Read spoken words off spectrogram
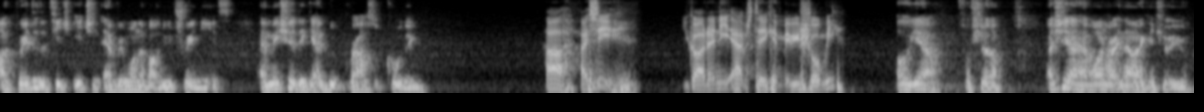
are created to teach each and every one of our new trainees and make sure they get a good grasp of coding. Ah, I see. You got any apps that you can maybe show me? Oh yeah, for sure. Actually, I have one right now I can show you.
